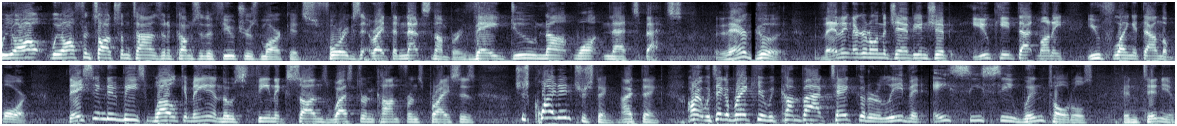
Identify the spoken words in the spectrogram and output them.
we all we often talk sometimes when it comes to the futures markets. For example, right, the Nets number. They do not want Nets bets. They're good. They think they're going to win the championship. You keep that money. You fling it down the board. They seem to be welcoming in those Phoenix Suns Western Conference prices. Just quite interesting, I think. All right, we take a break here. We come back. Take it or leave it. ACC win totals continue.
